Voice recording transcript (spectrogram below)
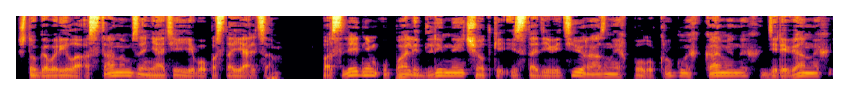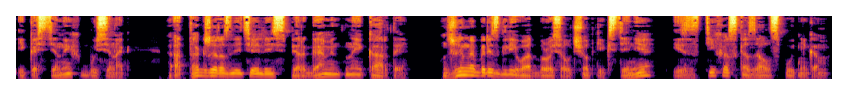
что говорило о странном занятии его постояльцам. Последним упали длинные четки из 109 разных полукруглых каменных, деревянных и костяных бусинок, а также разлетелись пергаментные карты – Джина брезгливо отбросил четки к стене и тихо сказал спутникам.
